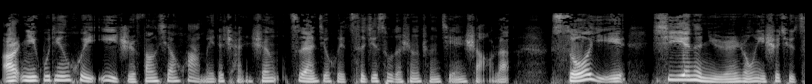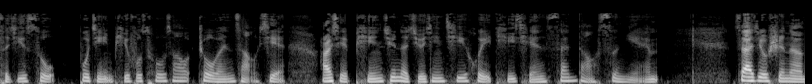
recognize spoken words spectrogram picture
而尼古丁会抑制芳香化酶的产生，自然就会雌激素的生成减少了。所以，吸烟的女人容易失去雌激素，不仅皮肤粗糙、皱纹早现，而且平均的绝经期会提前三到四年。再就是呢，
